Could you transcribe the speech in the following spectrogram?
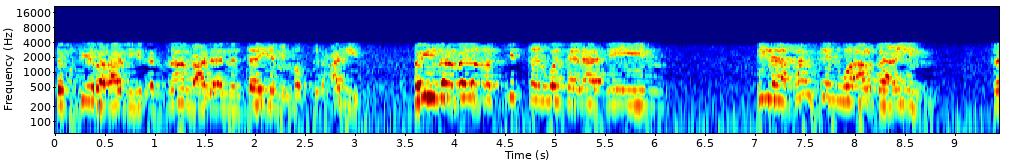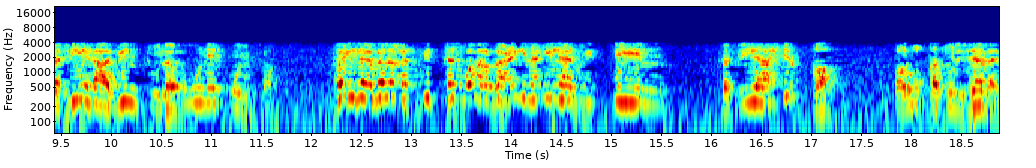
تفسير هذه الأسنان بعد أن ننتهي من نص الحديث. فإذا بلغت ستا وثلاثين إلى خمس وأربعين ففيها بنت لبون أنثى. فإذا بلغت ستا وأربعين إلى ستين ففيها حقة طروقة الجمل.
